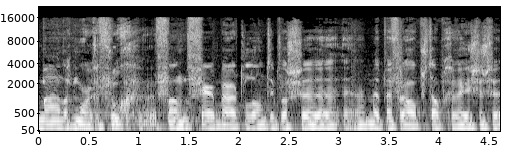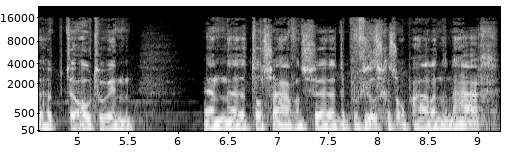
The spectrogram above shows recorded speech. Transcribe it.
maandagmorgen vroeg van ver buitenland. Ik was uh, met mijn vrouw op stap geweest, dus hup de auto in. En tot s'avonds uh, de profielschets ophalen in Den Haag.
